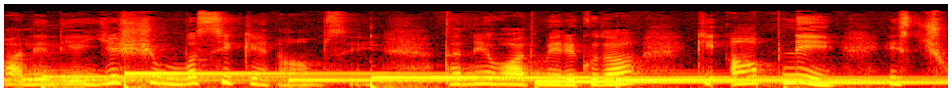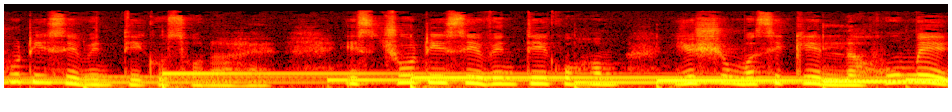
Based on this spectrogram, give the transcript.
हालेलुया, यीशु मसीह के नाम से। धन्यवाद मेरे खुदा कि आपने इस छोटी सी विनती को सुना है। इस छोटी सी विनती को हम यीशु मसीह के लहू में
